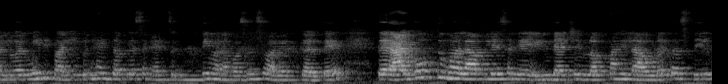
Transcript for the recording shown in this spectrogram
चॅनलवर मी दीपाली पुन्हा एकदा आपल्या सगळ्यांचं अगदी मनापासून स्वागत करते. तर आय होप तुम्हाला आपले सगळे इंडियाचे ब्लॉग पाहायला आवडत असतील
